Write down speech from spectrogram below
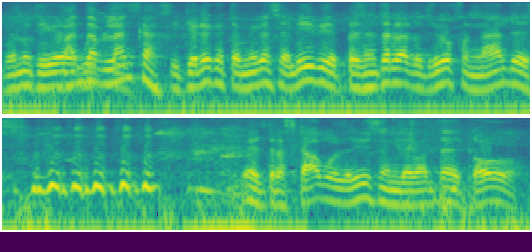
buenos días. Banda blanca. Si quieres que tu amiga se alivie, preséntale a Rodrigo Fernández. El trascabo le dicen, levanta de todo.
